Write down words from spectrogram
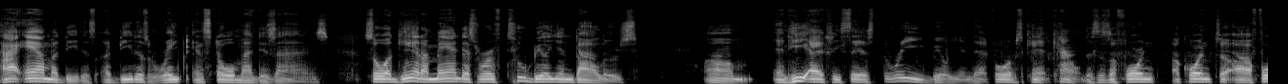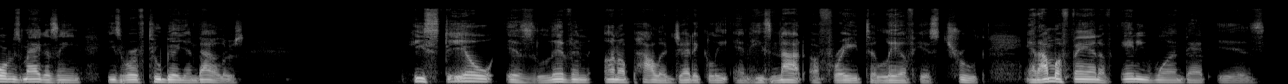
I am Adidas. Adidas raped and stole my designs. So again, a man that's worth two billion dollars um, and he actually says three billion that Forbes can't count. This is a foreign, according to uh, Forbes magazine, he's worth two billion dollars. He still is living unapologetically, and he's not afraid to live his truth. And I'm a fan of anyone that is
